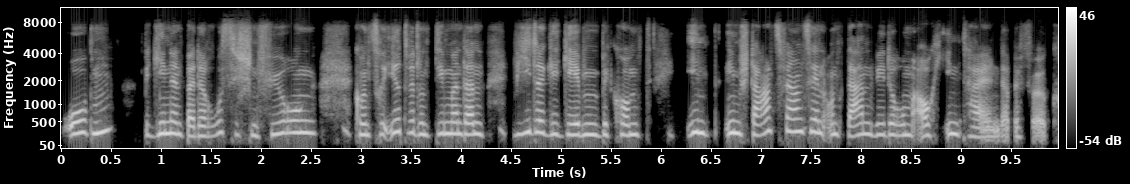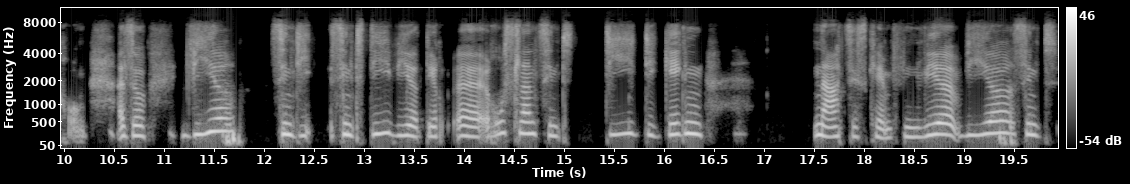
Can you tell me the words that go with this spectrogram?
oben beginnend bei der russischen Führung konstruiert wird und die man dann wiedergegeben bekommt in, im Staatsfernsehen und dann wiederum auch in Teilen der Bevölkerung. Also wir sind die, sind die, wir, die, äh, Russland sind die, die gegen Nazis kämpfen. Wir, wir sind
